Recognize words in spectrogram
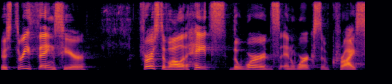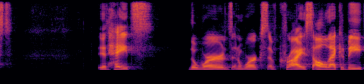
there's three things here. First of all, it hates the words and works of Christ. It hates the words and works of Christ. All that could be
